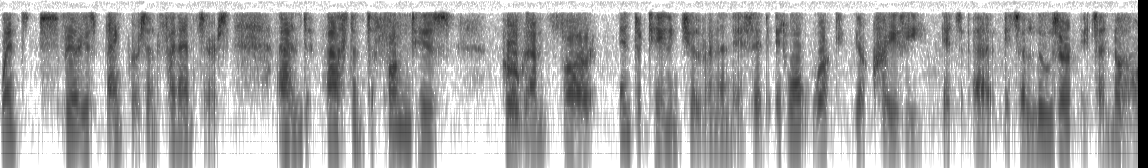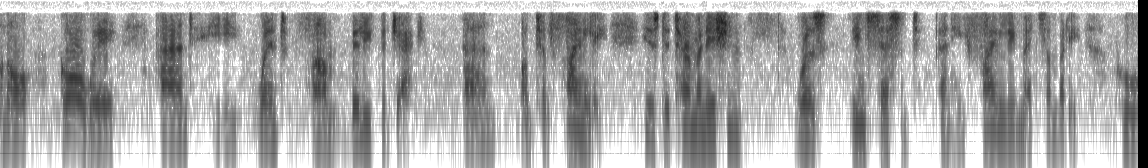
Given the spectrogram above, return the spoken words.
went to various bankers and financiers and asked them to fund his program for entertaining children, and they said it won't work. You're crazy. It's a it's a loser. It's a no no. Go away. And he went from Billy to Jack, and until finally his determination was incessant, and he finally met somebody who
